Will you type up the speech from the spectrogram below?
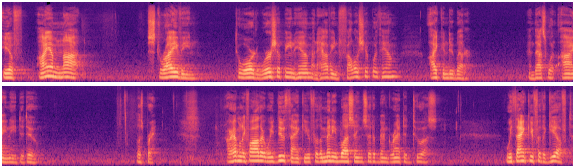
If I am not striving toward worshiping Him and having fellowship with Him, I can do better. And that's what I need to do. Let's pray. Our Heavenly Father, we do thank you for the many blessings that have been granted to us. We thank you for the gift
